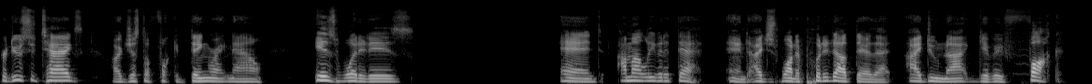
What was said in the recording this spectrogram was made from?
producer tags are just a fucking thing right now. Is what it is. And I'm going to leave it at that. And I just want to put it out there that I do not give a fuck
